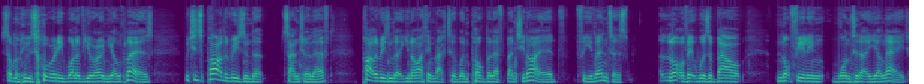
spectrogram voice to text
someone who's already one of your own young players, which is part of the reason that Sancho left. Part of the reason that, you know, I think back to when Pogba left Manchester United for Juventus, a lot of it was about not feeling wanted at a young age.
